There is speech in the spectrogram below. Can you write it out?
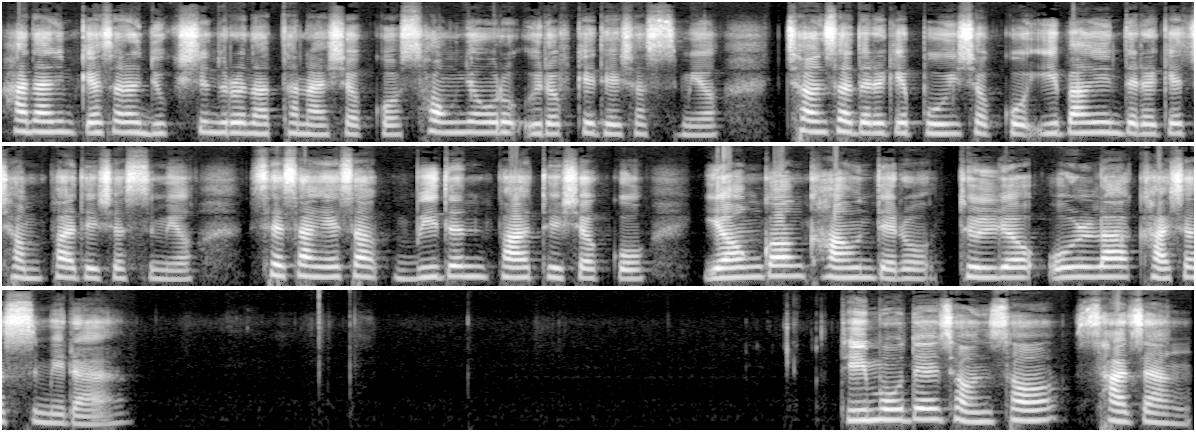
하나님께서는 육신으로 나타나셨고 성령으로 의롭게 되셨으며 천사들에게 보이셨고 이방인들에게 전파되셨으며 세상에서 믿은 바 되셨고 영광 가운데로 들려 올라가셨습니다. 디모데 전서 4장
